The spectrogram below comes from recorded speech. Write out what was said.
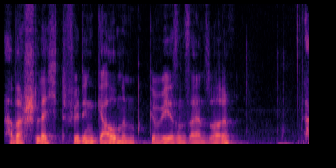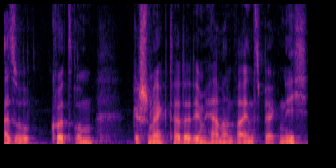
aber schlecht für den Gaumen gewesen sein soll. Also kurzum, geschmeckt hat er dem Hermann Weinsberg nicht.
